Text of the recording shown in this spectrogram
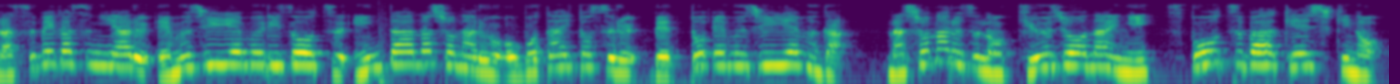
ラスベガスにある MGM リゾーツインターナショナルを母体とするレッド MGM が、ナショナルズの球場内にスポーツバー形式の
